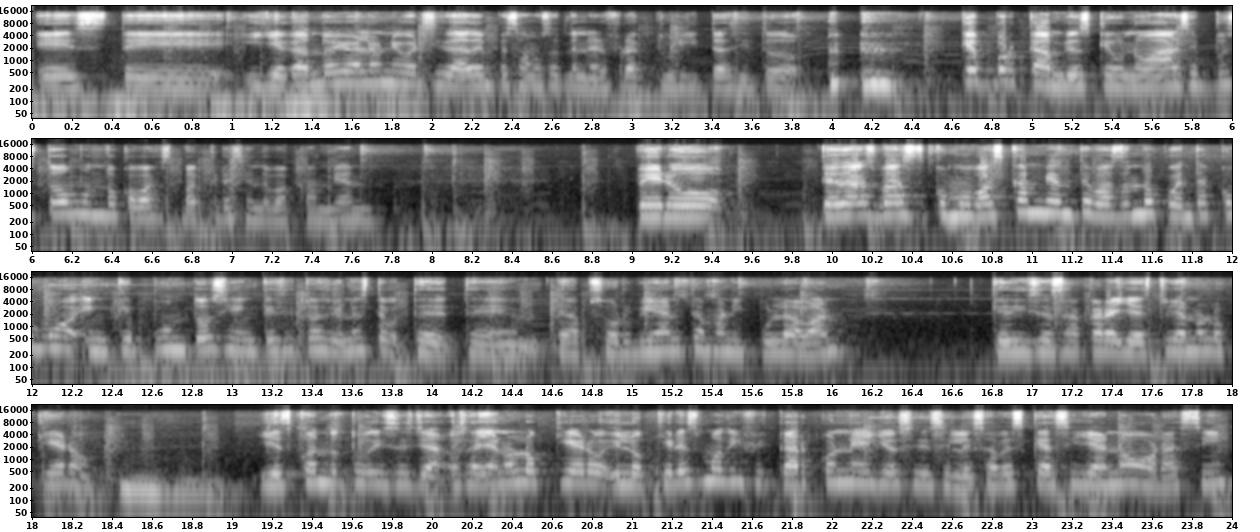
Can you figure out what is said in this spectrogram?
Este, y llegando yo a la universidad empezamos a tener fracturitas y todo. que por cambios que uno hace, pues todo el mundo va, va, creciendo, va cambiando. Pero te das, vas, como vas cambiando, te vas dando cuenta como en qué puntos y en qué situaciones te, te, absorbían, te manipulaban. Que dices, ah, cara, ya esto ya no lo quiero. Y es cuando tú dices, ya, o sea, ya no lo quiero y lo quieres modificar con ellos y se les sabes que así ya no, ahora sí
